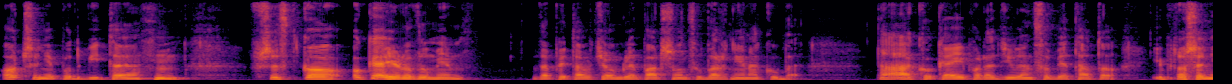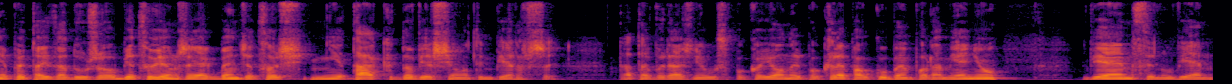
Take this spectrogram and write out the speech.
oczy niepodbite. Hm, wszystko okej, rozumiem? Zapytał ciągle patrząc uważnie na Kubę. Tak, okej, poradziłem sobie, tato. I proszę nie pytaj za dużo. Obiecuję, że jak będzie coś nie tak, dowiesz się o tym pierwszy. Tata wyraźnie uspokojony poklepał Kubę po ramieniu. Wiem, synu, wiem.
